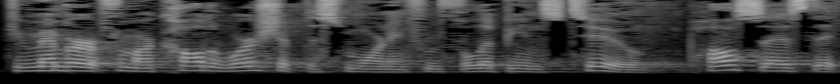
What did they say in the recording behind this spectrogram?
If you remember from our call to worship this morning from Philippians 2, Paul says that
